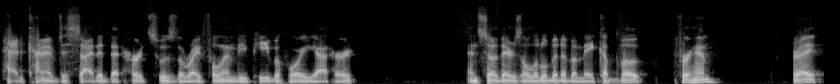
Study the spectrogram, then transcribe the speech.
had kind of decided that Hurts was the rightful MVP before he got hurt, and so there's a little bit of a makeup vote for him right?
